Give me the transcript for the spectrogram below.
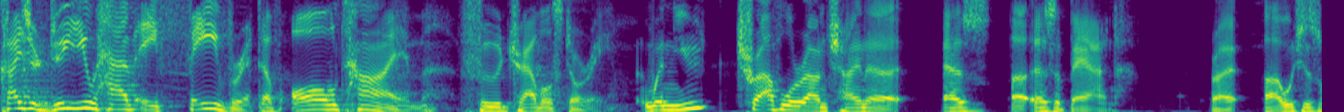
Kaiser, do you have a favorite of all time food travel story? When you travel around China as uh, as a band, right? Uh, which is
